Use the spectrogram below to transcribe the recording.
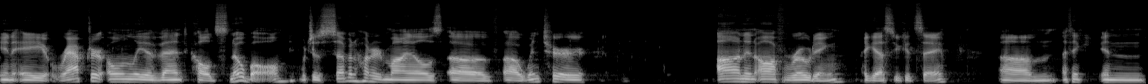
in a Raptor only event called Snowball, which is 700 miles of uh, winter on and off roading, I guess you could say. Um, I think in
